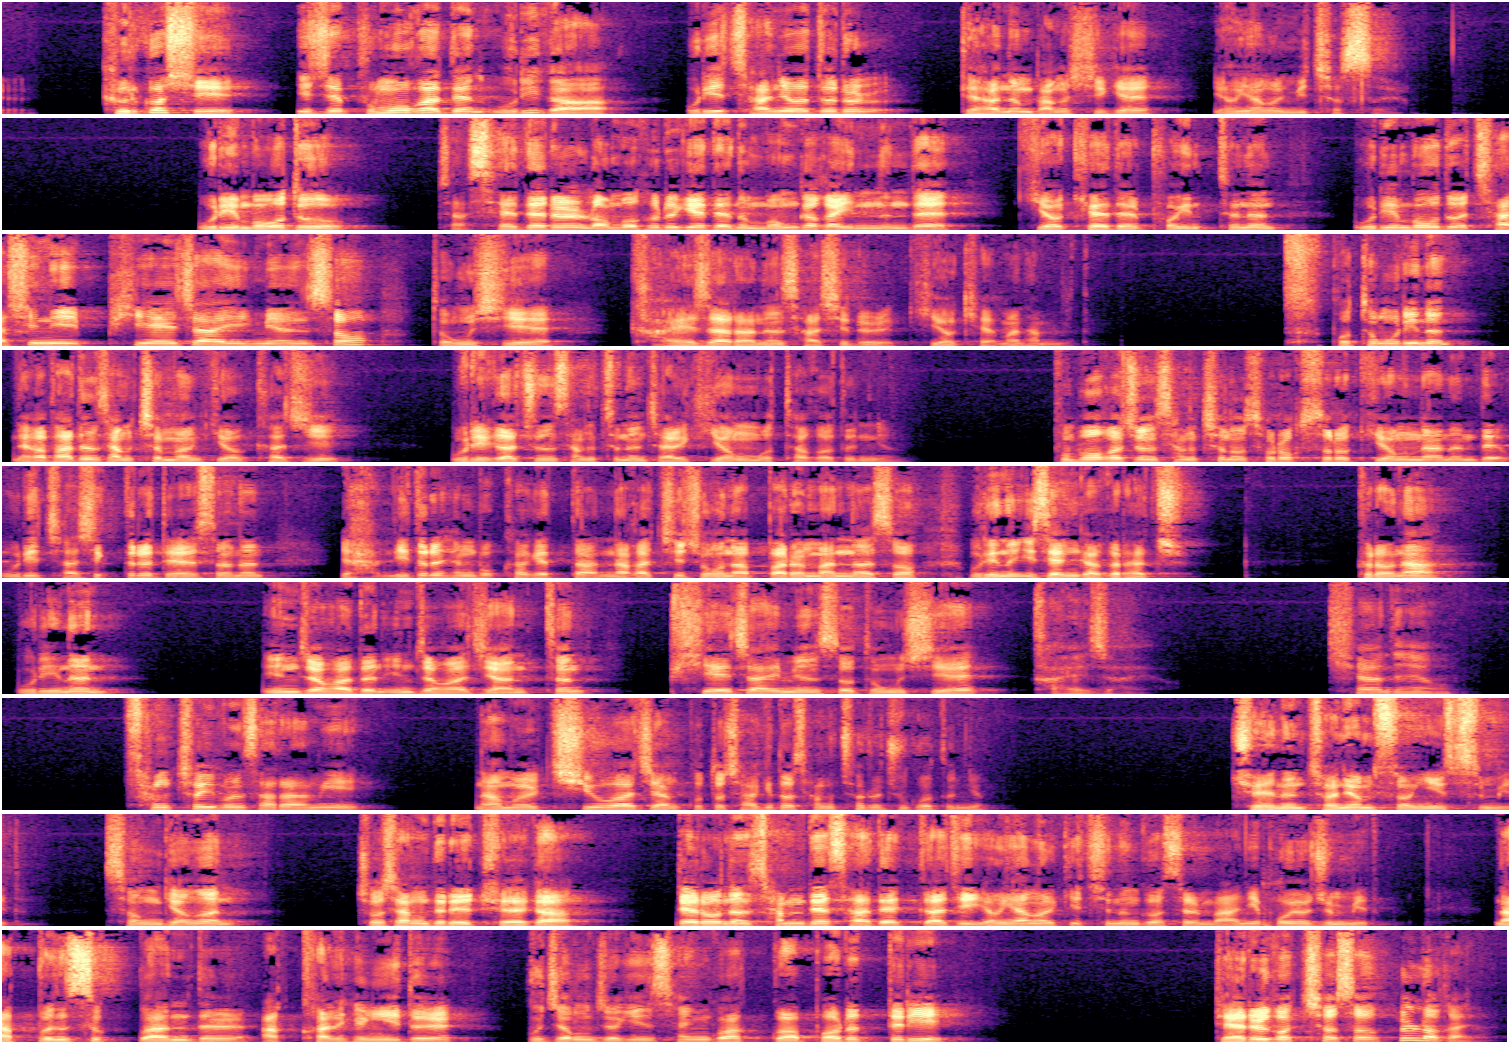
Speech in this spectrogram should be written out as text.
그것이 이제 부모가 된 우리가 우리 자녀들을 대하는 방식에 영향을 미쳤어요. 우리 모두 자, 세대를 넘어 흐르게 되는 뭔가가 있는데 기억해야 될 포인트는 우리 모두 자신이 피해자이면서 동시에 가해자라는 사실을 기억해야만 합니다. 보통 우리는 내가 받은 상처만 기억하지 우리가 준 상처는 잘 기억 못 하거든요. 부모가 준 상처는 소록소록 기억나는데 우리 자식들에 대해서는 야, 니들은 행복하겠다. 나같이 좋은 아빠를 만나서 우리는 이 생각을 하죠. 그러나 우리는 인정하든 인정하지 않든 피해자이면서 동시에 가해자예요. 희한해요. 상처 입은 사람이 남을 치유하지 않고 또 자기도 상처를 주거든요. 죄는 전염성이 있습니다. 성경은 조상들의 죄가 때로는 3대, 4대까지 영향을 끼치는 것을 많이 보여줍니다. 나쁜 습관들, 악한 행위들, 부정적인 생각과 버릇들이 대를 거쳐서 흘러가요.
